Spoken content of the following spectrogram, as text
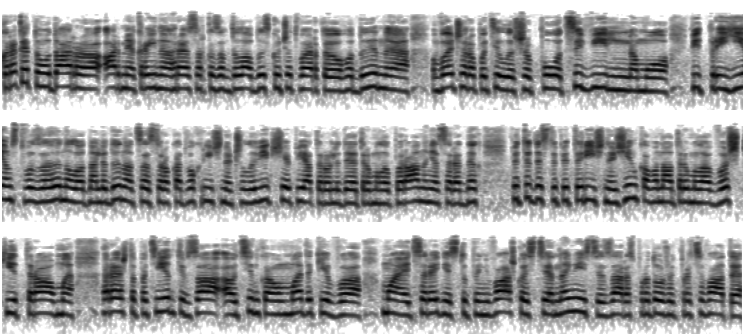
ракетний удар армія країни-агресорка завдала близько четвертої години вечора. Поціливши по цивільному підприємству, загинула одна людина. Це 42-річний чоловік. Ще п'ятеро людей отримали поранення. Серед них 55-річна жінка. Вона отримала важкі травми. Решта пацієнтів за оцінками медиків е, мають середній ступінь важкості. На місці зараз продовжують працювати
